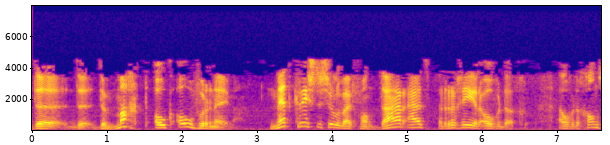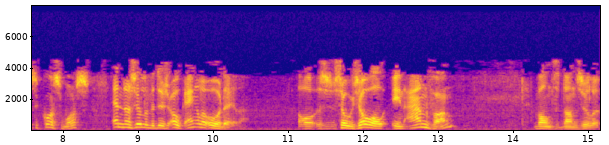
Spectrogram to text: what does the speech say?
de, de, de macht ook overnemen. Met Christus zullen wij van daaruit regeren over de, over de ganse kosmos. En dan zullen we dus ook engelen oordelen. Al, sowieso al in aanvang. Want dan zullen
